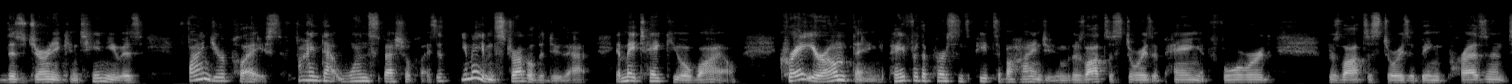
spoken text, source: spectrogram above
this journey continue is find your place. Find that one special place. You may even struggle to do that. It may take you a while. Create your own thing. Pay for the person's pizza behind you. There's lots of stories of paying it forward. There's lots of stories of being present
